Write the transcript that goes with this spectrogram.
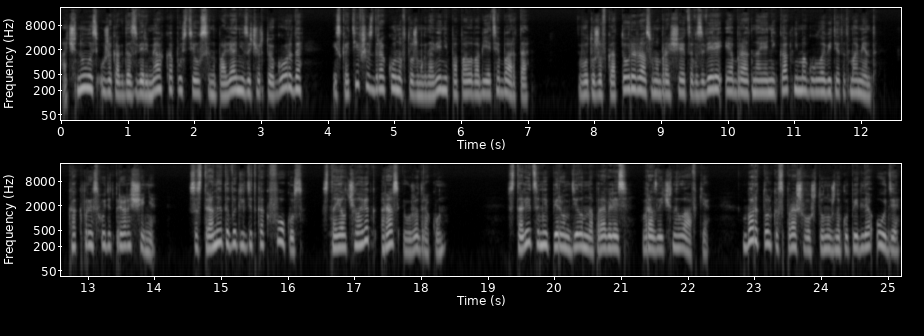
Очнулась уже, когда зверь мягко опустился на поляне за чертой города и, скатившись с дракона, в то же мгновение попала в объятия Барта. Вот уже в который раз он обращается в зверя и обратно, а я никак не могу уловить этот момент. Как происходит превращение? Со стороны это выглядит как фокус. Стоял человек, раз и уже дракон. В столице мы первым делом направились в различные лавки. Барт только спрашивал, что нужно купить для Оди.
